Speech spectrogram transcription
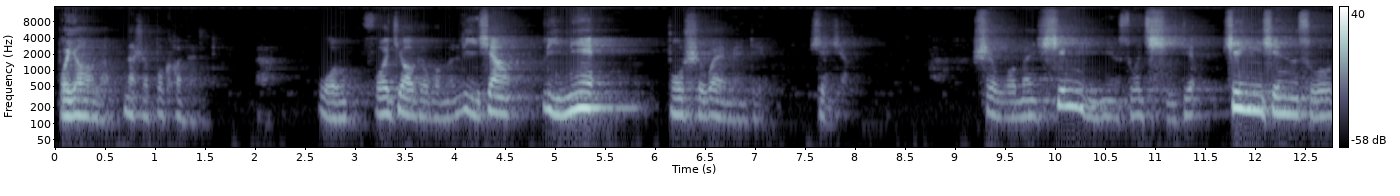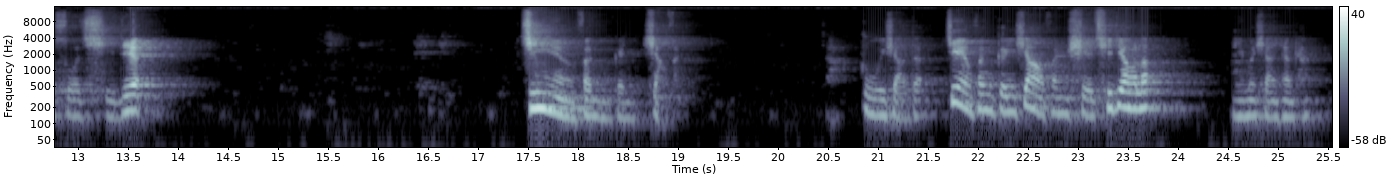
不要了，那是不可能的啊！我佛教给我们立相立念，不是外面的现象。是我们心里面所起的，心心所所起的见分跟相分啊！诸位晓得，见分跟相分舍弃掉了，你们想想看，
